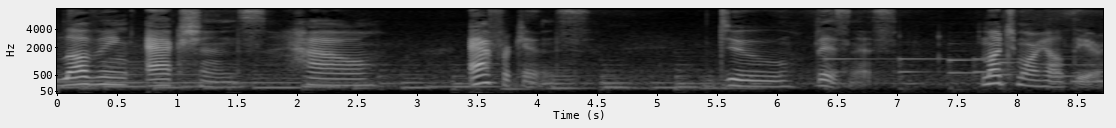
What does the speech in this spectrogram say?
loving actions how Africans do business. Much more healthier,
